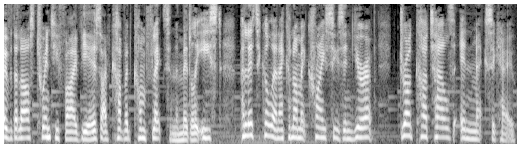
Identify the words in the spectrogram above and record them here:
Over the last 25 years, I've covered conflicts in the Middle East, political and economic crises in Europe, drug cartels in Mexico.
